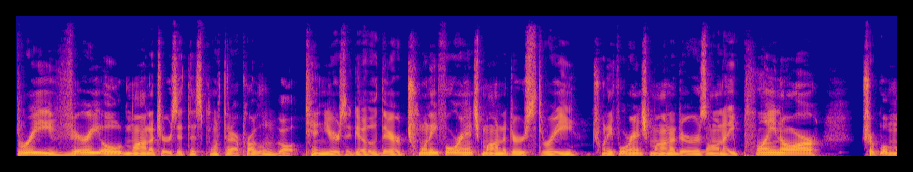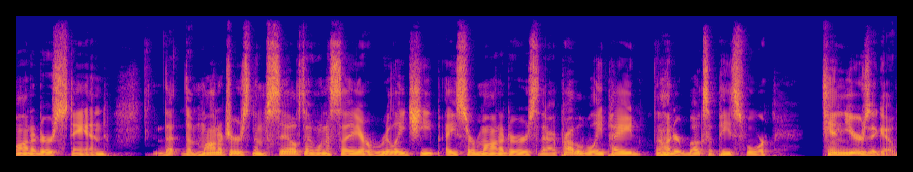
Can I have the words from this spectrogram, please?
three very old monitors at this point that I probably bought 10 years ago. They're 24 inch monitors, three 24 inch monitors on a planar triple monitor stand. The, the monitors themselves, I want to say, are really cheap Acer monitors that I probably paid 100 bucks a piece for 10 years ago.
